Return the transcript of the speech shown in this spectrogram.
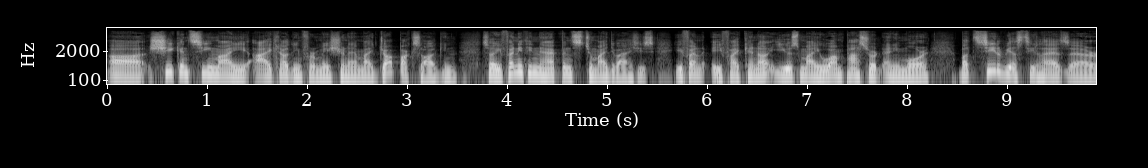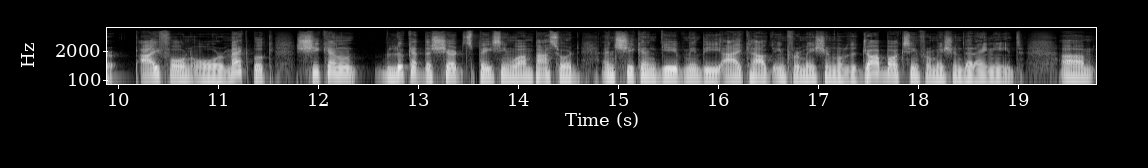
uh, she can see my iCloud information and my Dropbox login. So, if anything happens to my devices, if I, if I cannot use my One Password anymore, but Sylvia still has her iPhone or MacBook, she can look at the shared space in one password and she can give me the iCloud information or the Dropbox information that I need. Um,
